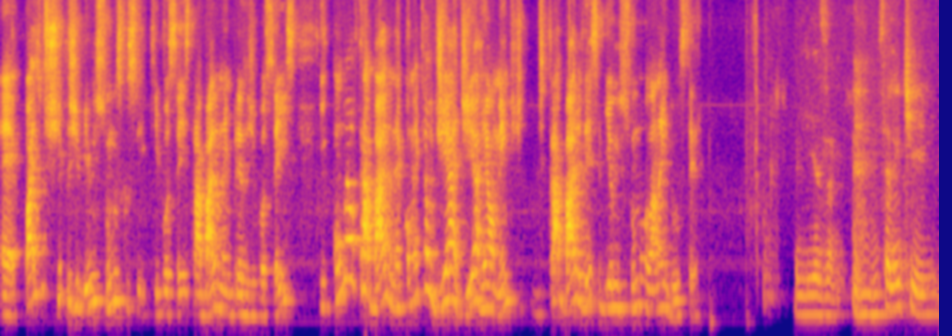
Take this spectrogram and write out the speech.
é, quais os tipos de bioinsumos que, vocês trabalham na empresa de vocês e como é o trabalho, né? Como é que é o dia a dia realmente de, de trabalho desse bioinsumo lá na indústria? Beleza. Excelente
